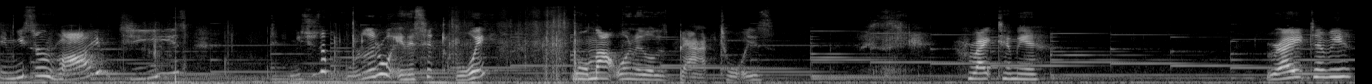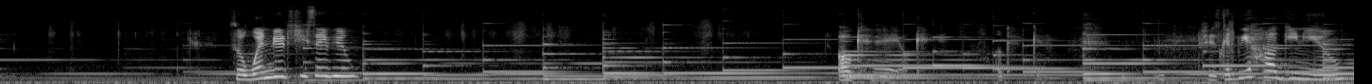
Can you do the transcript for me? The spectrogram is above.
Let we survive? Jeez. Timmy's just a poor little innocent toy. Well, not one of those bad toys. Right, Timmy? Right, Timmy? So when did she save you? Okay, okay. Okay, okay. She's gonna be hugging you.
